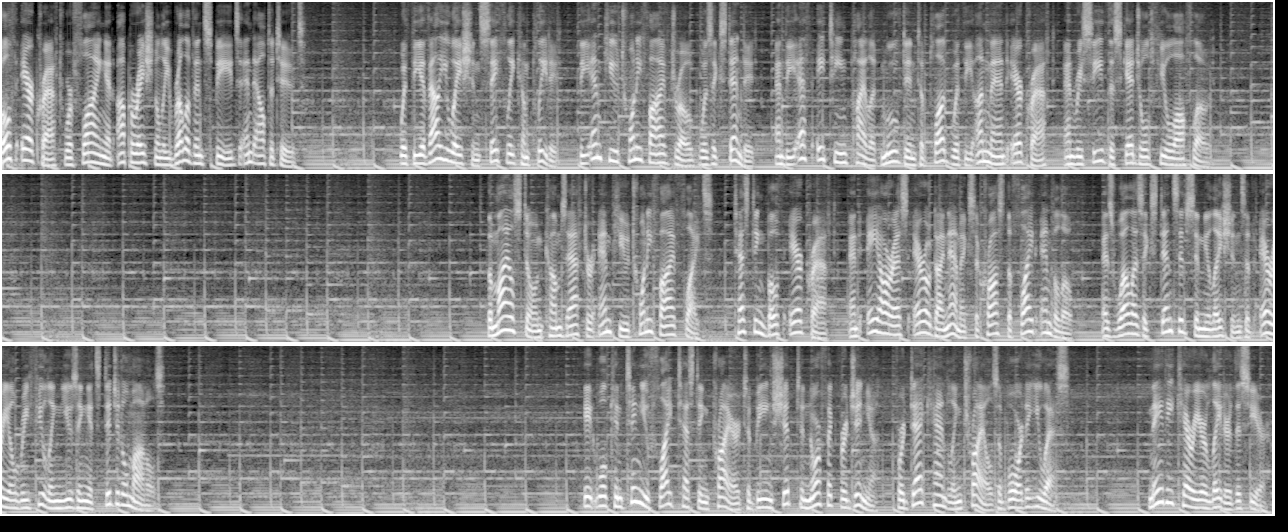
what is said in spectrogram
Both aircraft were flying at operationally relevant speeds and altitudes. With the evaluation safely completed, the MQ-25 drogue was extended, and the F-18 pilot moved in to plug with the unmanned aircraft and receive the scheduled fuel offload. The milestone comes after MQ-25 flights, testing both aircraft and ARS aerodynamics across the flight envelope, as well as extensive simulations of aerial refueling using its digital models. It will continue flight testing prior to being shipped to Norfolk, Virginia, for deck handling trials aboard a U.S. Navy carrier later this year.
